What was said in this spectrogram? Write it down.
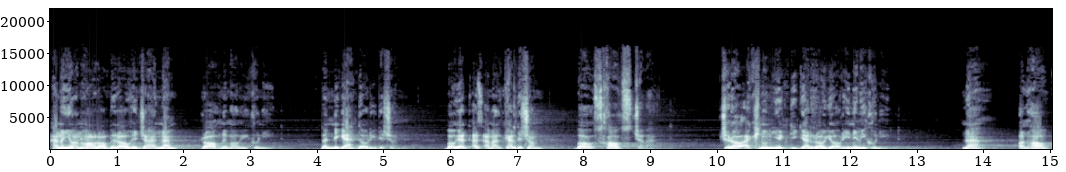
همه آنها را به راه جهنم راهنمایی کنید و نگه داریدشان. باید از عملکردشان بازخواست شوند. چرا اکنون یکدیگر را یاری نمی کنید؟ نه آنها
